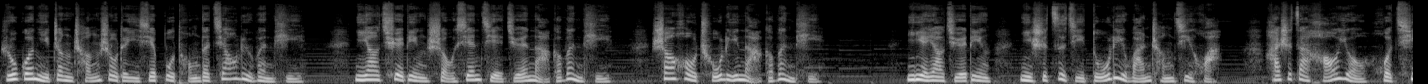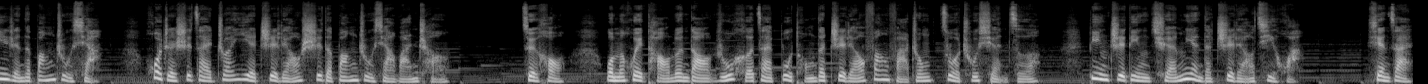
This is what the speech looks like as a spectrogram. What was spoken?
如果你正承受着一些不同的焦虑问题，你要确定首先解决哪个问题，稍后处理哪个问题。你也要决定你是自己独立完成计划，还是在好友或亲人的帮助下，或者是在专业治疗师的帮助下完成。最后，我们会讨论到如何在不同的治疗方法中做出选择。并制定全面的治疗计划。现在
